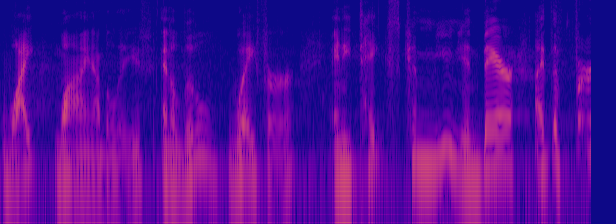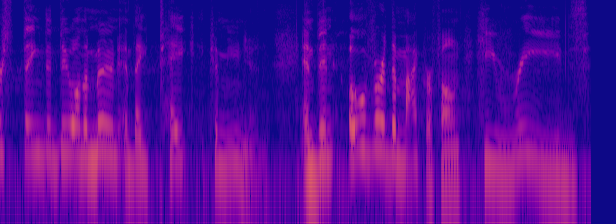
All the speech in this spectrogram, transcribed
white wine, I believe, and a little wafer, and he takes communion there, like the first thing to do on the moon, and they take communion. And then over the microphone, he reads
